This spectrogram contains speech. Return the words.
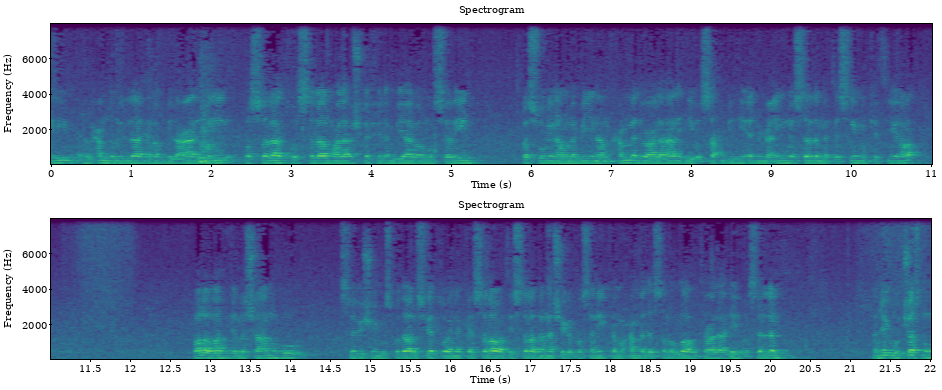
الرحيم الحمد لله رب العالمين والصلاة والسلام على أشرف الأنبياء والمرسلين رسولنا ونبينا محمد وعلى آله وصحبه أجمعين وسلم تسليما كثيرا Hvala Allah djela šanuhu, svevišnjim gospodaru svjetlo i neka je salavat i salat na našeg poslanika Muhammeda sallallahu ta'ala alihi wa sallam, na njegovu časnu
